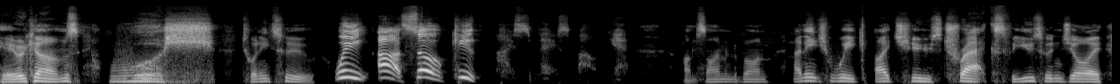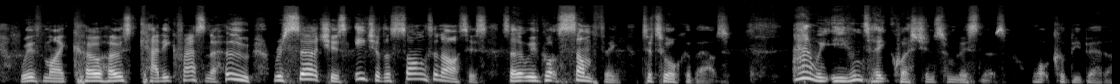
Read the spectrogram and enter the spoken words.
Here it comes. Whoosh. 22. We are so cute. Nice space. Oh, yeah. I'm Simon Le Bon. And each week I choose tracks for you to enjoy with my co host, Katy Krasner, who researches each of the songs and artists so that we've got something to talk about. And we even take questions from listeners. What could be better?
